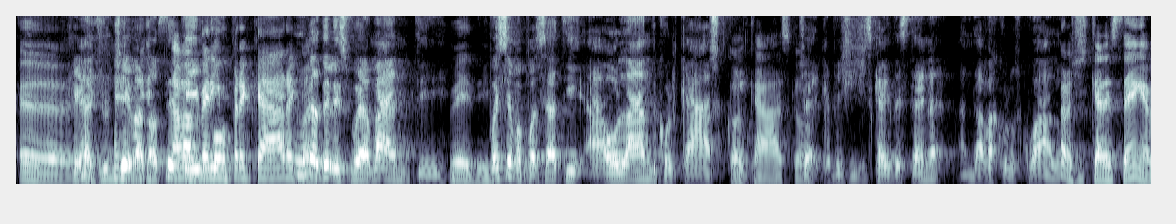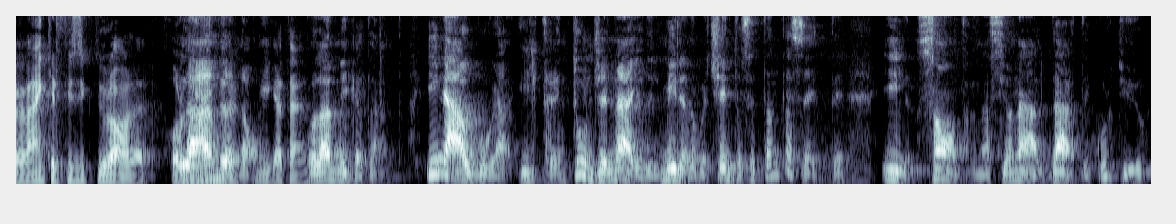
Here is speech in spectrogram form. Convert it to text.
Eh. che raggiungeva nottetempo imprecare una qual- delle sue amanti. Vedi? Poi siamo passati a Hollande col casco. Col casco. Cioè, capisci, Giscard d'Estaing andava con lo squalo. Però Giscard d'Estaing aveva anche il physique du rôle. Hollande no, Mica tanto. Hollande mica tanto. Inaugura il 31 gennaio del 1977 il Centre National d'Arte et Culture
